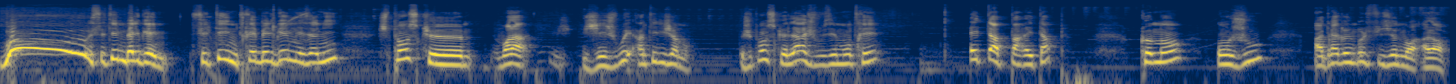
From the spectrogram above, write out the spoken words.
Wouh C'était une belle game. C'était une très belle game, les amis. Je pense que... Voilà, j'ai joué intelligemment. Je pense que là, je vous ai montré, étape par étape, comment on joue à Dragon Ball Fusion Noir. Alors,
